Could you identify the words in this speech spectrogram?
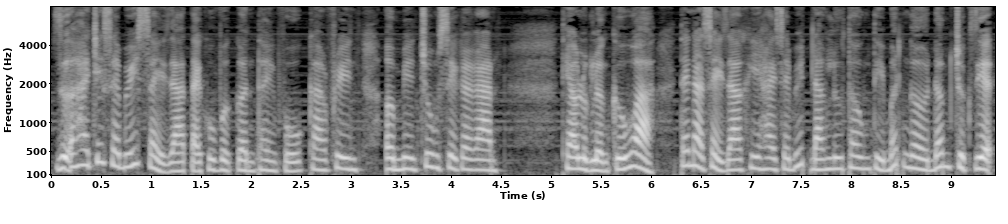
giữa hai chiếc xe buýt xảy ra tại khu vực gần thành phố Kafrin ở miền trung Segagan. Theo lực lượng cứu hỏa, tai nạn xảy ra khi hai xe buýt đang lưu thông thì bất ngờ đâm trực diện.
